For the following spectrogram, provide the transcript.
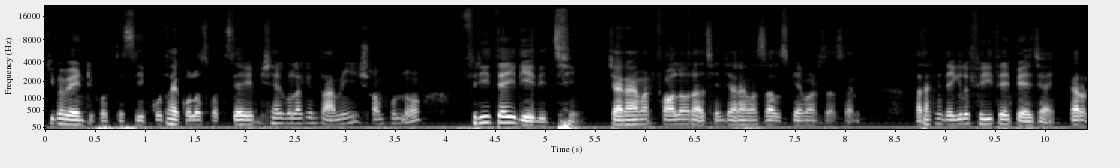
কীভাবে এন্ট্রি করতেছি, কোথায় ক্লোজ করতেছি, এই বিষয়গুলো কিন্তু আমি সম্পূর্ণ ফ্রিতেই দিয়ে দিচ্ছি। যারা আমার ফলোয়ার আছেন, যারা আমার সাবস্ক্রাইবার্স আছেন, তারা কিন্তু এগুলো ফ্রিতেই পেয়ে যায়। কারণ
